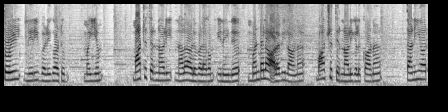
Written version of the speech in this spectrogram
தொழில் நெறி வழிகாட்டு மையம் மாற்றுத்திறனாளி நல அலுவலகம் இணைந்து மண்டல அளவிலான மாற்றுத்திறனாளிகளுக்கான தனியார்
